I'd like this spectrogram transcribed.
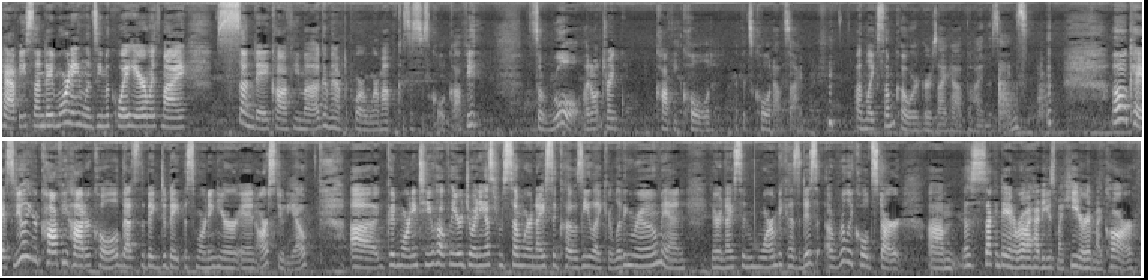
happy Sunday morning. Lyndsay McCoy here with my Sunday coffee mug. I'm gonna have to pour a warm up because this is cold coffee. It's a rule. I don't drink coffee cold if it's cold outside. Unlike some coworkers I have behind the scenes. Okay, so do you like your coffee hot or cold? That's the big debate this morning here in our studio. Uh, good morning to you. Hopefully you're joining us from somewhere nice and cozy like your living room and you're nice and warm because it is a really cold start. Um, this is the second day in a row I had to use my heater in my car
